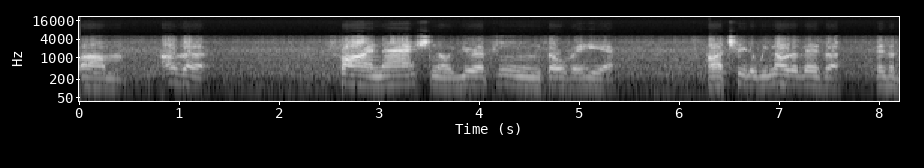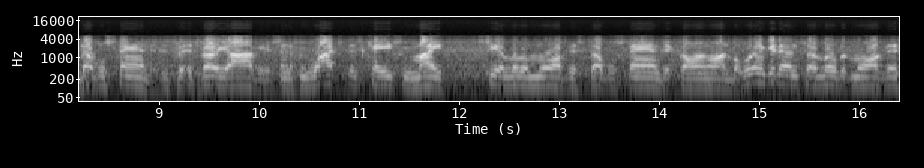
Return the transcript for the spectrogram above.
um, other foreign national Europeans over here are treated, we know that there's a there's a double standard. It's, it's very obvious. And if we watch this case, we might see a little more of this double standard going on. But we're going to get into a little bit more of this,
